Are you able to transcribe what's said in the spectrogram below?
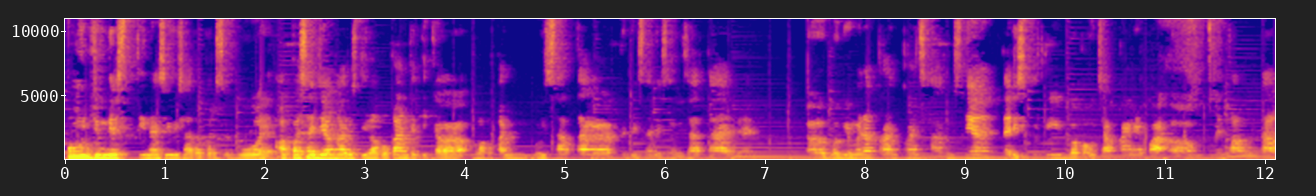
pengunjung destinasi wisata tersebut? Apa saja yang harus dilakukan ketika melakukan wisata ke desa-desa wisata dan eh, bagaimana peran-peran seharusnya. Tadi seperti Bapak ucapkan ya Pak eh, mental-mental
